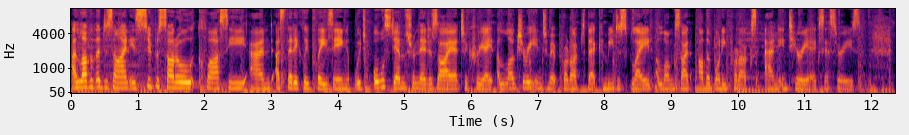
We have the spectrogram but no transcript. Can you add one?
I love that the design is super subtle, classy, and aesthetically pleasing, which all stems from their desire to create a luxury intimate product that can be displayed alongside other body products and interior accessories.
